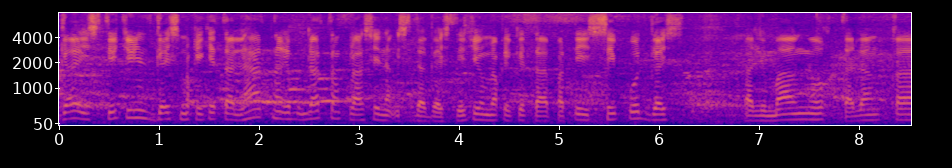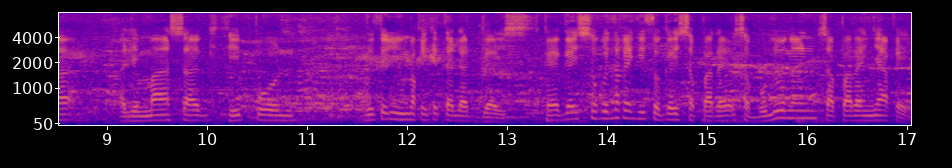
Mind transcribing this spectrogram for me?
guys, dito yung guys makikita lahat ng lahat ng klase ng isda guys. Dito yung makikita pati seafood guys. Alimango, talangka, alimasag, hipon. Dito yung makikita lahat guys. Kaya guys, sugod na kayo dito guys sa para, sa Bulungan, sa Paranaque.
